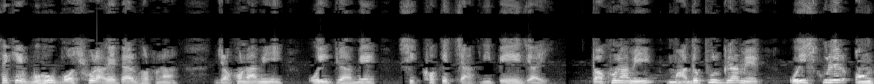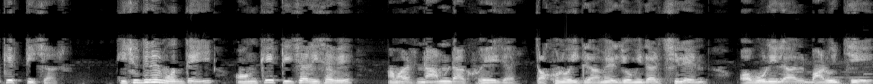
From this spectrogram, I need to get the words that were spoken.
থেকে বহু বছর আগেকার ঘটনা যখন আমি ওই গ্রামে শিক্ষকের চাকরি পেয়ে যাই। তখন আমি মাধবপুর গ্রামের ওই স্কুলের অঙ্কের টিচার কিছুদিনের মধ্যেই অঙ্কের টিচার হিসাবে আমার নাম ডাক হয়ে যায়। তখন ওই গ্রামের জমিদার ছিলেন অবনীলাল বাড়ুজ্জে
